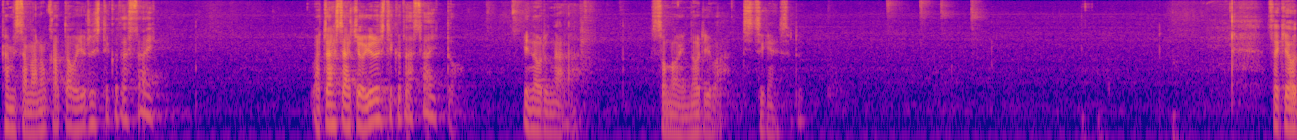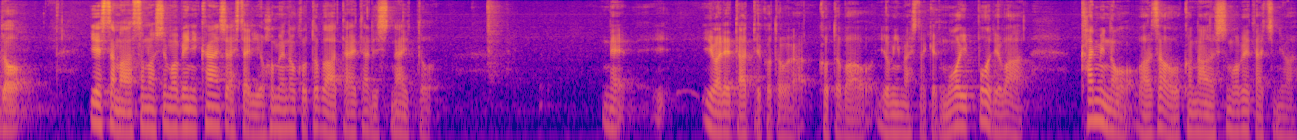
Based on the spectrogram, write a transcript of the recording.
神様の方を許してください。私たちを許してくださいと。祈るならその祈りは実現する。先ほどイエス様はそのしもべに感謝したりお褒めの言葉を与えたりしないとね言われたということが言葉を読みましたけどもう一方では神の技を行うしもべたちには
